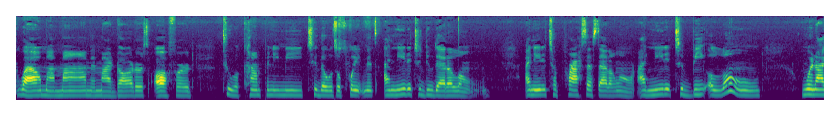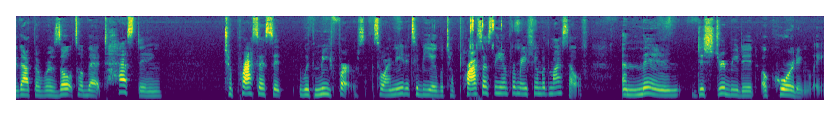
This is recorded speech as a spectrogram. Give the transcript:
while my mom and my daughters offered to accompany me to those appointments, I needed to do that alone. I needed to process that alone. I needed to be alone when I got the results of that testing to process it with me first. So I needed to be able to process the information with myself and then distribute it accordingly.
